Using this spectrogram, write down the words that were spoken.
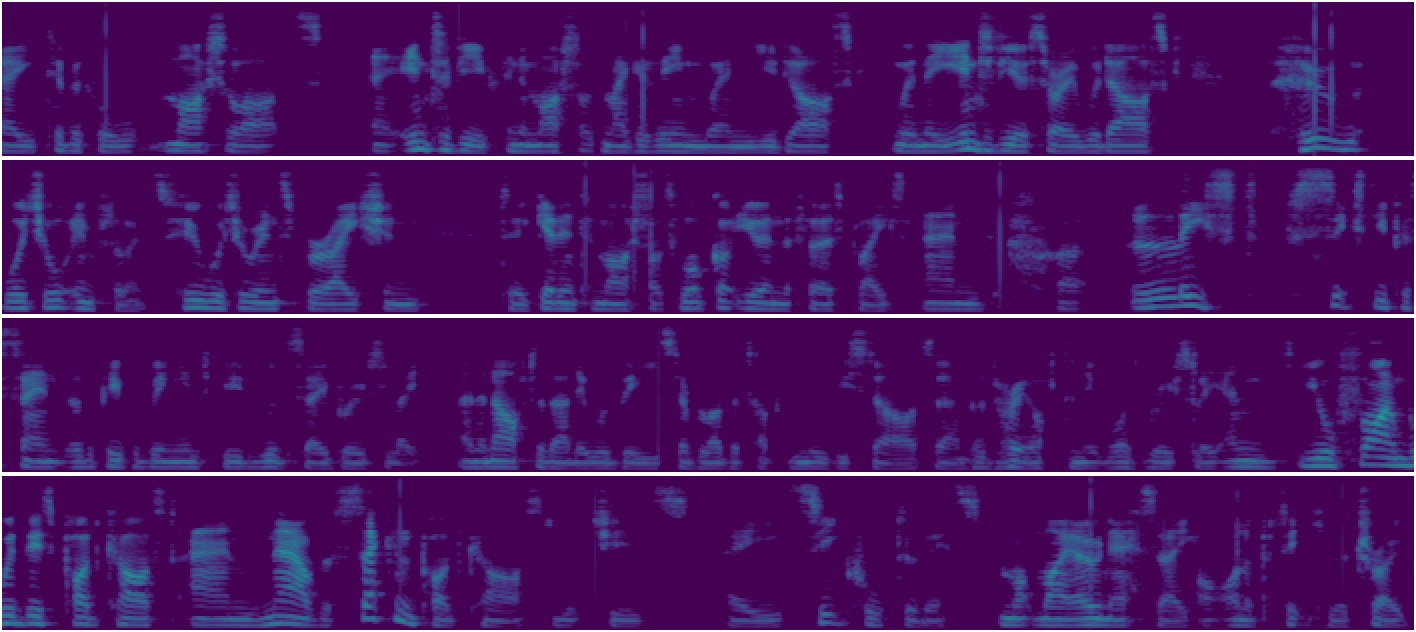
a typical martial arts uh, interview in a martial arts magazine when you'd ask when the interviewer sorry would ask who was your influence, who was your inspiration to get into martial arts, what got you in the first place? And uh, at least 60% of the people being interviewed would say Bruce Lee. And then after that, it would be several other type of movie stars, uh, but very often it was Bruce Lee. And you'll find with this podcast and now the second podcast, which is a sequel to this, my own essay on a particular trope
